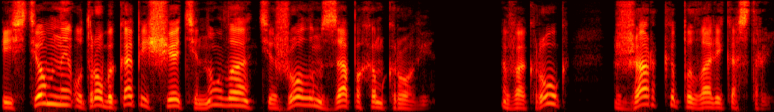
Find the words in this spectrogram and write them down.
из темной утробы капища тянуло тяжелым запахом крови. Вокруг жарко пылали костры.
